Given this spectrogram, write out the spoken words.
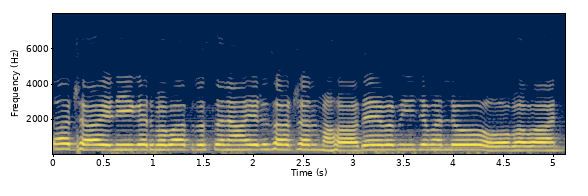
ദാക്ഷായണീ ഗർഭപാത്രസ്ഥനായൊരു സാക്ഷാൽ മഹാദേവ ബീജമല്ലോ ഭവാൻ.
